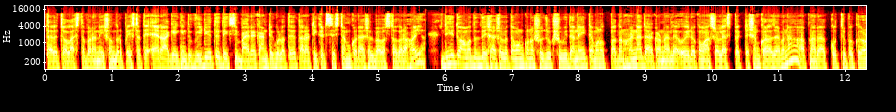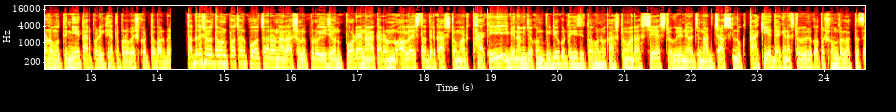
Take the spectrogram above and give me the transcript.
তাহলে চলে আসতে পারেন এই সুন্দর প্লেসটাতে এর আগে কিন্তু ভিডিওতে দেখছি বাইরের কান্ট্রিগুলোতে তারা টিকিট সিস্টেম করে আসলে ব্যবস্থা করা হয়। যেহেতু আমাদের দেশে আসলে তেমন কোনো সুযোগ সুবিধা নেই, তেমন উৎপাদন হয় না, যার কারণে ওই রকম আসলে এক্সপেকটেশন করা যাবে না। আপনারা কর্তৃপক্ষের অনুমতি নিয়ে তারপরেই খেতে প্রবেশ করতে পারবেন। তাদের আসলে তেমন প্রচার প্রচারণার আসলে প্রয়োজন পড়ে না কারণ অলওয়েজ তাদের কাস্টমার থাকে ইভেন আমি যখন ভিডিও করতে গেছি তখনও কাস্টমার আসছে স্ট্রবেরি নেওয়ার জন্য। আর জাস্ট লুক তাকিয়ে দেখেন স্ট্রবেরি কত সুন্দর লাগতেছে।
